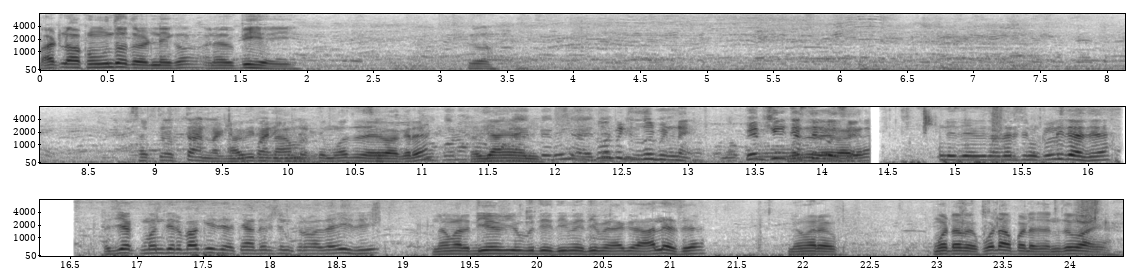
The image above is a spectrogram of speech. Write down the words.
બાટલો આખો ઊંધો તોડી નાખ્યો અને પીએ એ જો દેવીના દર્શન કરી લીધા છે। હજી એક મંદિર બાકી છે ત્યાં દર્શન કરવા જાય છીએ અને અમારે દેવીઓ બધી ધીમે ધીમે આગળ હાલે છે. ને અમારે મોટા ભાઈ ફોટા પડે છે ને જોવા અહીંયા.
